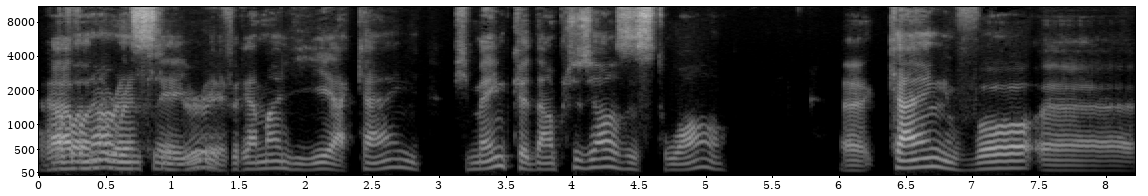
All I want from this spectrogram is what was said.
Ravonna Renslayer est vraiment liée à Kang. Puis même que dans plusieurs histoires, euh, Kang va. euh,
